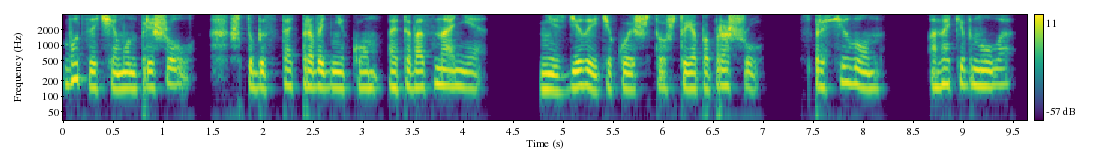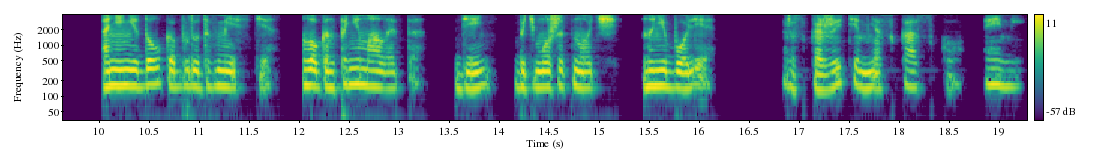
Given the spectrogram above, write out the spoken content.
Вот зачем он пришел, чтобы стать проводником этого знания. «Не сделайте кое-что, что я попрошу?» – спросил он. Она кивнула. Они недолго будут вместе. Логан понимал это. День, быть может, ночь, но не более. Расскажите мне сказку, Эми.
